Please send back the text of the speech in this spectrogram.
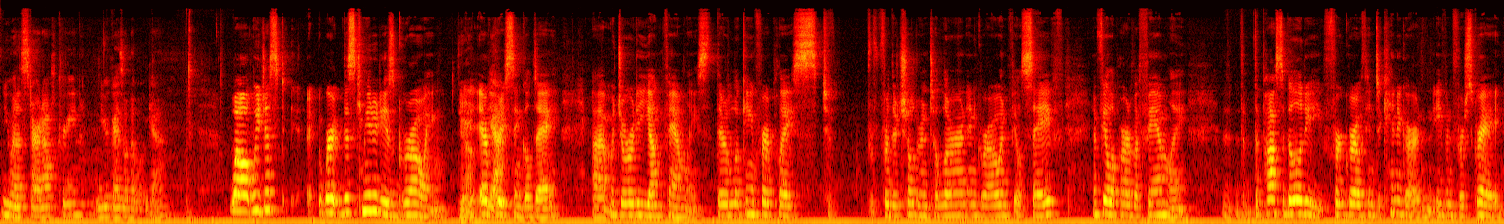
You want to start off, Karina? You guys are the yeah. Well, we just we're this community is growing Yeah. every Yeah. single day. Uh, majority young families. They're looking for a place to for their children to learn and grow and feel safe and feel a part of a family. The, the possibility for growth into kindergarten, even first grade,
